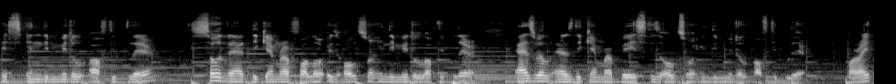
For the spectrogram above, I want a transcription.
it's in the middle of the player so that the camera follow is also in the middle of the player as well as the camera base is also in the middle of the player. Alright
